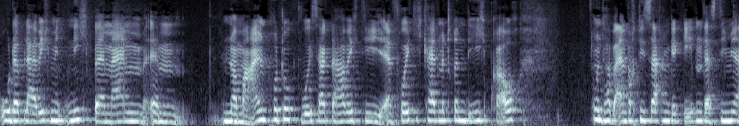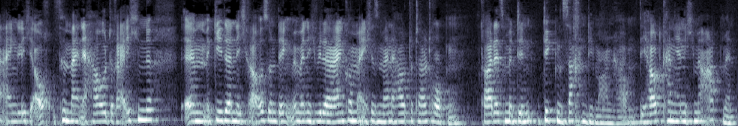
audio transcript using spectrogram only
Oder bleibe ich mit nicht bei meinem ähm, normalen Produkt, wo ich sage, da habe ich die äh, Feuchtigkeit mit drin, die ich brauche? und habe einfach die Sachen gegeben, dass die mir eigentlich auch für meine Haut reichen. Ähm, Gehe da nicht raus und denke mir, wenn ich wieder reinkomme, eigentlich ist meine Haut total trocken. Gerade jetzt mit den dicken Sachen, die wir anhaben. Die Haut kann ja nicht mehr atmen.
